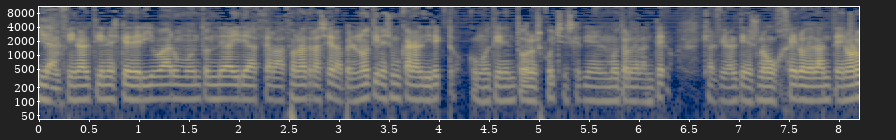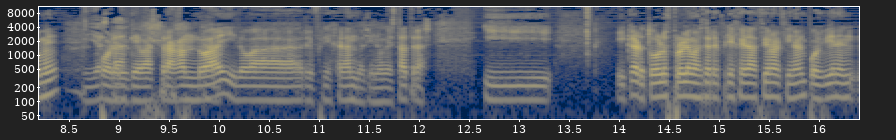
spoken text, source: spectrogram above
Y al final tienes que derivar un montón de aire hacia la zona trasera, pero no tienes un canal directo, como tienen todos los coches que tienen el motor delantero, que al final tienes un agujero delante enorme por está. el que vas tragando ahí y lo vas refrigerando, sino que está atrás. Y, y claro, todos los problemas de refrigeración al final pues vienen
